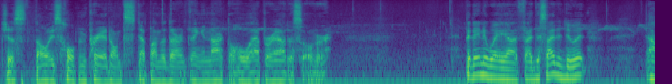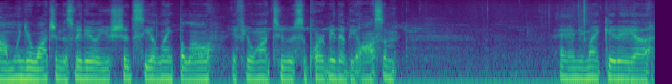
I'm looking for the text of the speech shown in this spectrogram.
Just always hope and pray I don't step on the darn thing and knock the whole apparatus over. But anyway, uh, if I decide to do it, um, when you're watching this video, you should see a link below. If you want to support me, that'd be awesome. And you might get a uh,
